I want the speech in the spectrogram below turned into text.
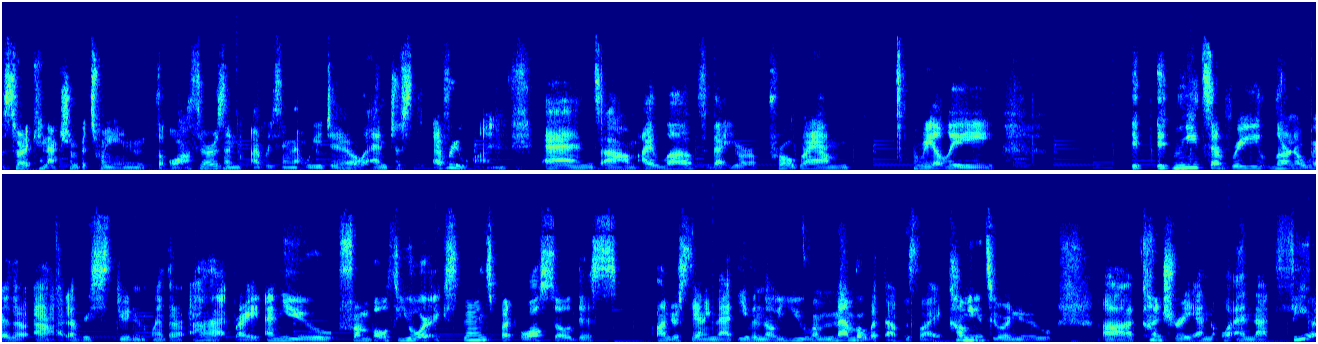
sort of connection between the authors and everything that we do and just everyone. And um, I love that your program really it, it meets every learner where they're at, every student where they're at, right? And you, from both your experience, but also this understanding that even though you remember what that was like coming into a new uh, country and and that fear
